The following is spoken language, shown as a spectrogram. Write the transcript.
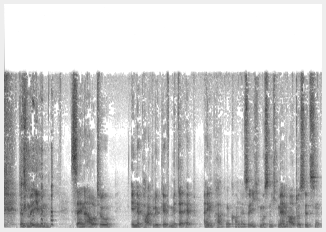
dass man eben sein Auto in eine Parklücke mit der App einparken kann. Also ich muss nicht mehr im Auto sitzen,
